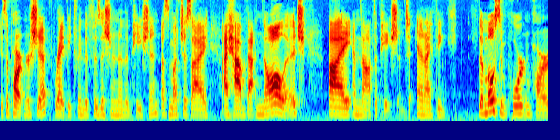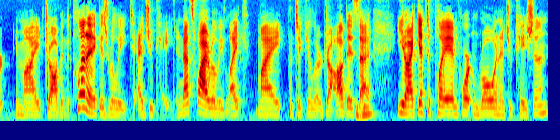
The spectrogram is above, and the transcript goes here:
it's a partnership right between the physician and the patient. As much as i i have that knowledge i am not the patient. And i think the most important part in my job in the clinic is really to educate and that's why i really like my particular job is that you know i get to play an important role in education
